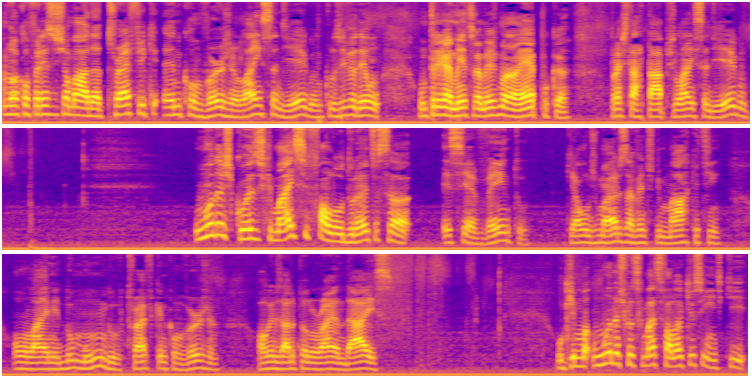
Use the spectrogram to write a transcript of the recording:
numa conferência chamada Traffic and Conversion lá em San Diego, inclusive eu dei um, um treinamento na mesma época para startups lá em San Diego, uma das coisas que mais se falou durante essa, esse evento, que é um dos maiores eventos de marketing online do mundo, Traffic and Conversion, organizado pelo Ryan Dice, o que, uma das coisas que mais se falou é, que é o seguinte, que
